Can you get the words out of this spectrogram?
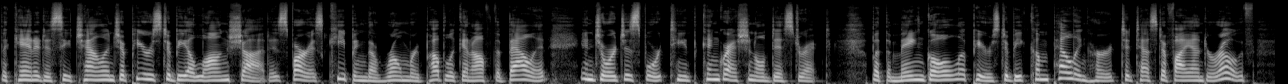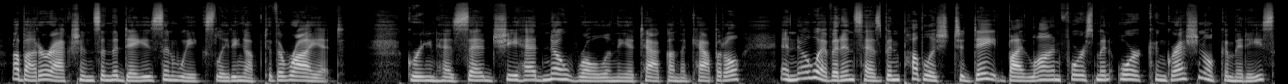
The candidacy challenge appears to be a long shot as far as keeping the Rome Republican off the ballot in Georgia's 14th congressional district. But the main goal appears to be compelling her to testify under oath about her actions in the days and weeks leading up to the riot. Greene has said she had no role in the attack on the Capitol, and no evidence has been published to date by law enforcement or congressional committees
